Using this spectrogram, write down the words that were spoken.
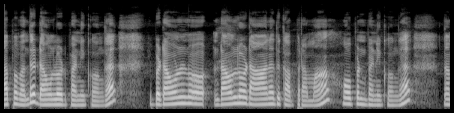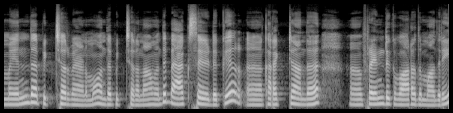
ஆப்பை வந்து டவுன்லோட் பண்ணிக்கோங்க. இப்போ டவுன்லோ டவுன்லோட் ஆனதுக்கப்புறமா ஓப்பன் பண்ணிக்கோங்க. நம்ம எந்த பிக்சர் வேணுமோ அந்த பிக்சரை நான் வந்து பேக் சைடுக்கு கரெக்டாக அந்த ஃப்ரெண்டுக்கு வர்றது மாதிரி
